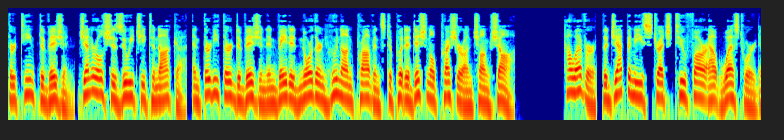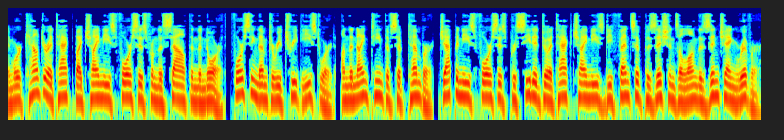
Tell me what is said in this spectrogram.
13th Division General Shizuichi Tanaka, and 33rd Division invaded northern Hunan Province to put additional pressure on Changsha. However, the Japanese stretched too far out westward and were counter-attacked by Chinese forces from the south and the north, forcing them to retreat eastward. On the 19th of September, Japanese forces proceeded to attack Chinese defensive positions along the Xinqiang River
